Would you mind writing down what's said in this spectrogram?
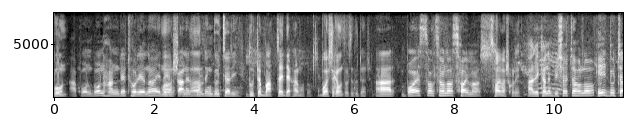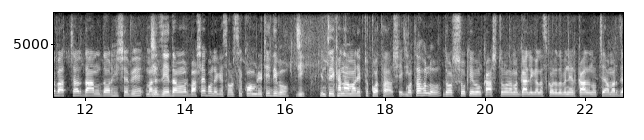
বোন। আপন বোন হান্ড্রেড হরিয়ানা এদের কানের। ফোল্ডিং দুইটারই দুটা বাচ্চাই দেখার মতো। বয়সটা কেমন চলছে দুটার আর বয়স চলছে হলো ছয় মাস। ছয় মাস করে। আর এখানে বিষয়টা হলো এই দুইটা বাচ্চার দাম দর হিসেবে মানে যে দাম আমার বাসায় বলে গেছে ওর চেয়ে কম রেটেই দিব। জি। কিন্তু এখানে আমার একটু কথা সেই কথা হলো দর্শক এবং কাস্টমার আমার গালিগালাজ করে দেবেন। এর কারণ হচ্ছে আমার যে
